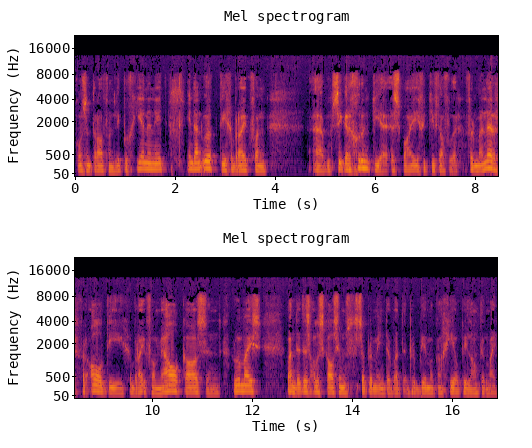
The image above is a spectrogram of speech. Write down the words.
konsentraat van lipogene het en dan ook die gebruik van ehm um, sekere groentee is baie effektief daarvoor. Verminder veral die gebruik van melk, kaas en roomys want dit is alles kalsium supplemente wat probleme kan gee op die langtermyn.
